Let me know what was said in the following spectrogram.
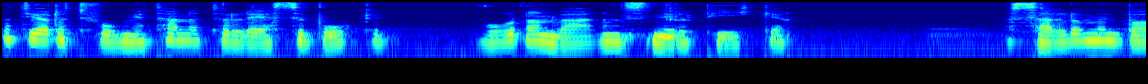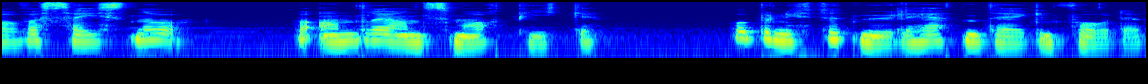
at de hadde tvunget henne til å lese boken Hvordan være en snill pike. Og selv om hun bare var 16 år, var Andrea en smart pike og benyttet muligheten til egen fordel.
